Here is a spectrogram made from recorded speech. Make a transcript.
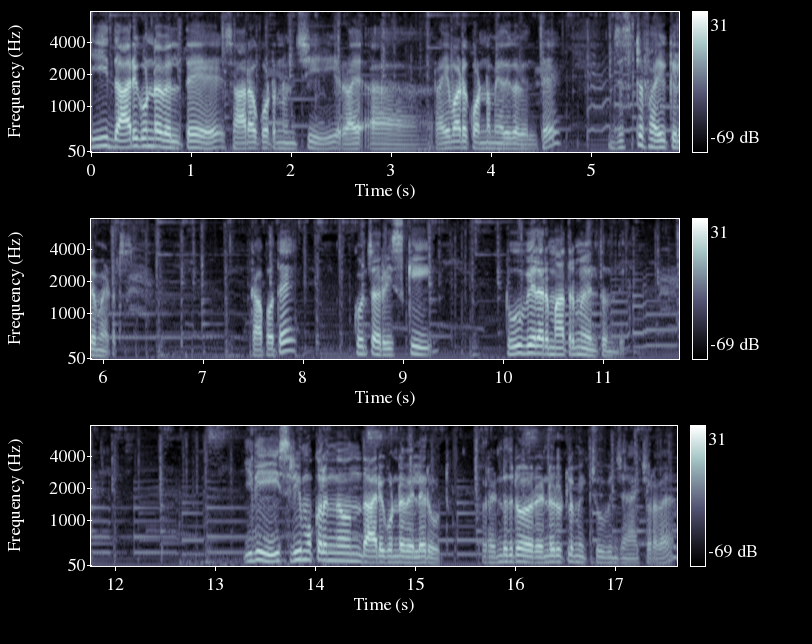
ఈ దారి గుండా వెళ్తే సారాకోట నుంచి రై రైవాడ కొండ మీదుగా వెళ్తే జస్ట్ ఫైవ్ కిలోమీటర్స్. కాకపోతే కొంచెం రిస్కీ టూ వీలర్ మాత్రమే వెళ్తుంది. ఇది శ్రీముఖలింగం దారి గుండా వెళ్ళే రూట్. రెండు రెండు రూట్లు మీకు చూపించాను యాక్చువల్గా.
